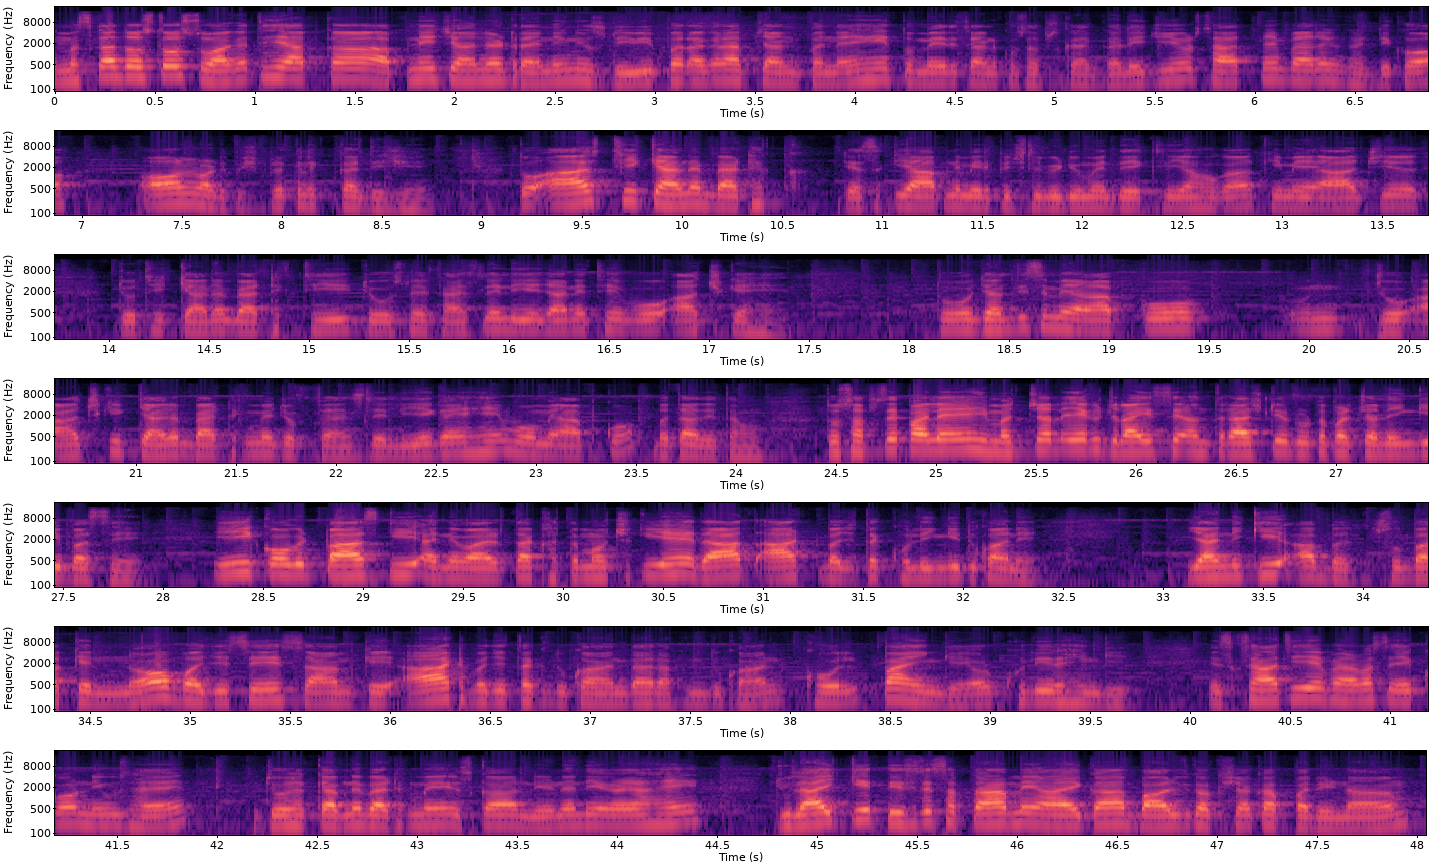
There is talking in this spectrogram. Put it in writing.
नमस्कार दोस्तों, स्वागत है आपका अपने चैनल ट्रेंडिंग न्यूज़ टीवी पर। अगर आप चैनल पर नए हैं तो मेरे चैनल को सब्सक्राइब कर लीजिए और साथ में बेल घंटी को ऑल नोटिफिकेशन पर क्लिक कर दीजिए। तो आज थी कैबिनेट बैठक। जैसे कि आपने मेरी पिछली वीडियो में देख लिया होगा कि मैं आज जो थी कैबिनेट बैठक थी, जो उसमें फ़ैसले लिए जाने थे, वो आ चुके हैं। तो जल्दी से मैं आपको उन जो आज की कैबिनेट बैठक में जो फैसले लिए गए हैं, वो मैं आपको बता देता हूँ। तो सबसे पहले हिमाचल एक जुलाई से अंतर्राष्ट्रीय रूटों पर चलेंगी बसें। ई कोविड पास की अनिवार्यता खत्म हो चुकी है। रात आठ बजे तक खुलेंगी दुकानें। यानी कि अब सुबह के नौ बजे से शाम के आठ बजे तक दुकानदार अपनी दुकान खोल पाएँगे और खुली रहेंगी। इसके साथ ही हमारे पास एक और न्यूज़ है, जो है कैबिनेट बैठक में उसका निर्णय लिया गया है। जुलाई के तीसरे सप्ताह में आएगा बारहवीं कक्षा का परिणाम।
